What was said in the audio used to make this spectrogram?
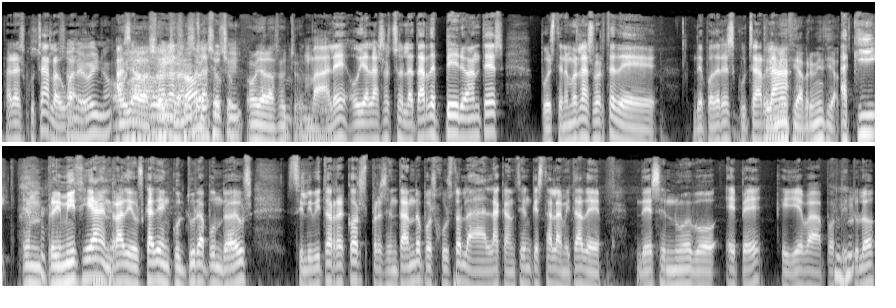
para escucharlo? Igual- sale hoy, ¿no? Hoy a las Hoy ocho, a las ocho. Sí. Hoy a las 8. Vale, hoy a las 8 de la tarde, pero antes, pues tenemos la suerte de, de poder escucharla Primicia, primicia. aquí en primicia, en Radio Euskadi, en cultura.eus, Silivito Records, presentando pues justo la, la canción que está en la mitad de, de ese nuevo EP que lleva por título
